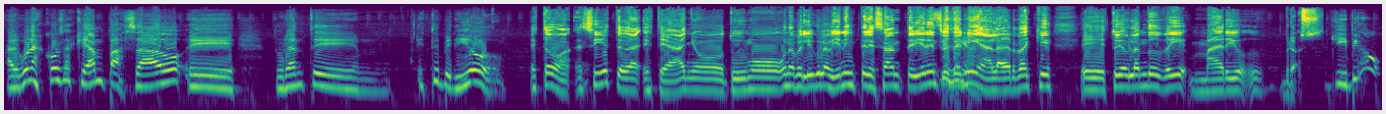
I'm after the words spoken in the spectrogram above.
algunas cosas que han pasado eh, durante mm, este periodo. Esto, sí, este, este año tuvimos una película bien interesante, bien entretenida. la verdad es que eh, estoy hablando de Mario Bros. GPO.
